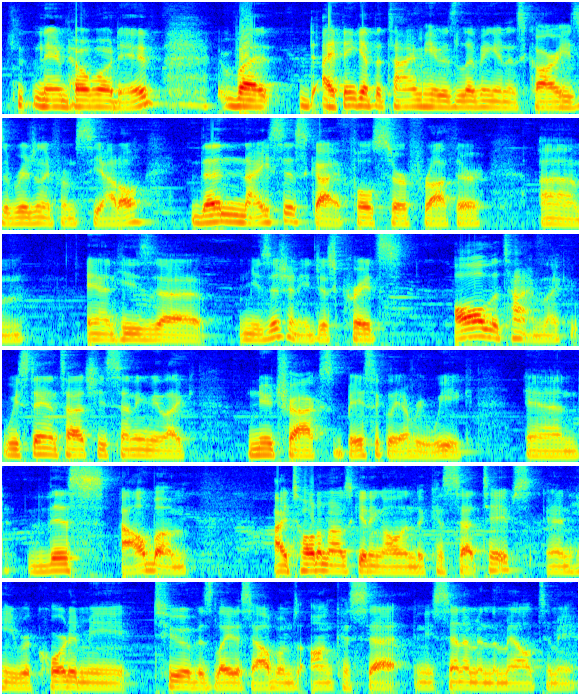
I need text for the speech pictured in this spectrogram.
named Hobo Dave. But I think at the time he was living in his car. He's originally from Seattle. The nicest guy, full surf frother, um, and he's a musician. He just creates all the time. Like we stay in touch. He's sending me like new tracks basically every week. And this album I told him I was getting all into cassette tapes, and he recorded me two of his latest albums on cassette, and he sent them in the mail to me.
